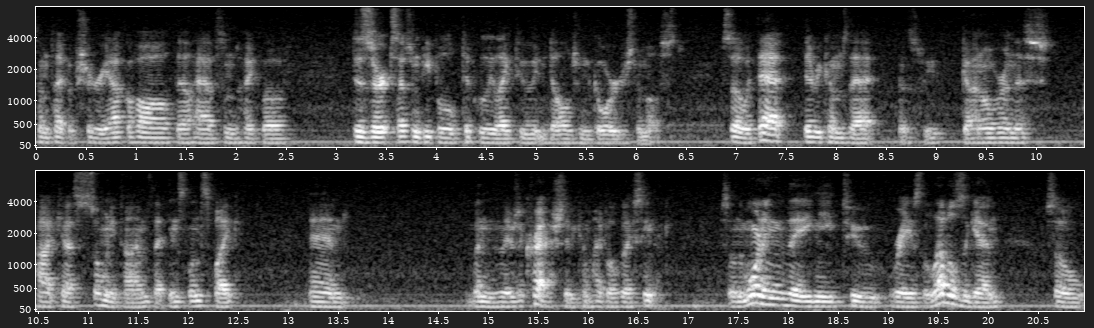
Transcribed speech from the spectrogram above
some type of sugary alcohol, they'll have some type of desserts. That's when people typically like to indulge and gorge the most. So, with that, there becomes that, as we've gone over in this podcast so many times, that insulin spike. And when there's a crash, they become hypoglycemic. So in the morning, they need to raise the levels again. So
